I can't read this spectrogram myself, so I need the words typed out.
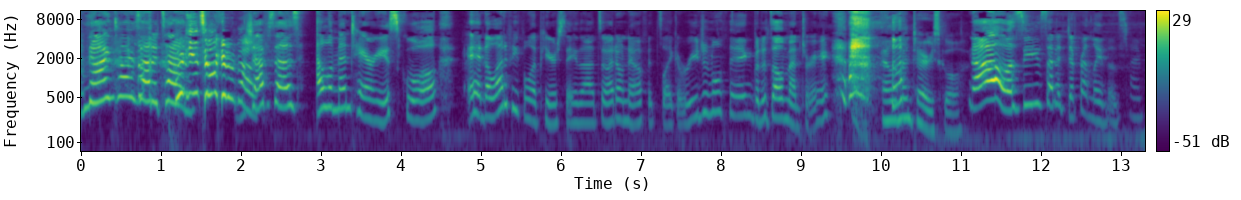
nine times out of ten. What are you talking about? Jeff says elementary school, and a lot of people up here say that. So I don't know if it's like a regional thing, but it's elementary. Elementary school. no, see, you said it differently this time.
